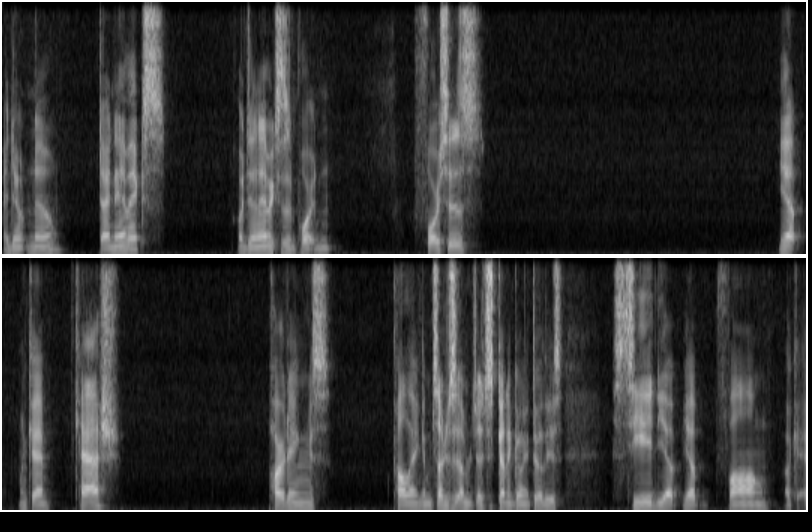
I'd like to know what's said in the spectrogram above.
I don't know. Dynamics. Oh, dynamics is important. Forces. Yep. Okay. Cache partings, calling. I'm, so I'm just, I'm just kind of going through these. Seed, yep, yep, Phong. Okay.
